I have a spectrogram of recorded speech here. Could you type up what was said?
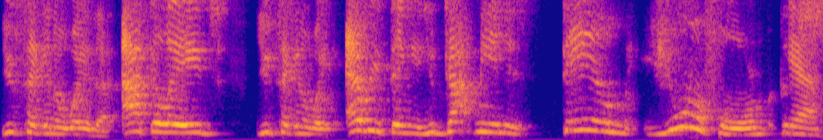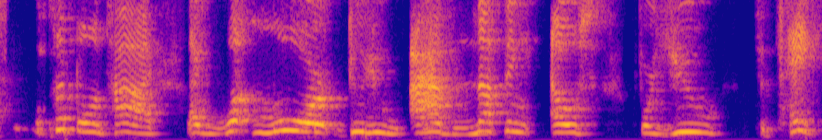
You've taken away the accolades. You've taken away everything. And you got me in this damn uniform, the Yeah. clip on tie. Like, what more do you? I have nothing else for you to take.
